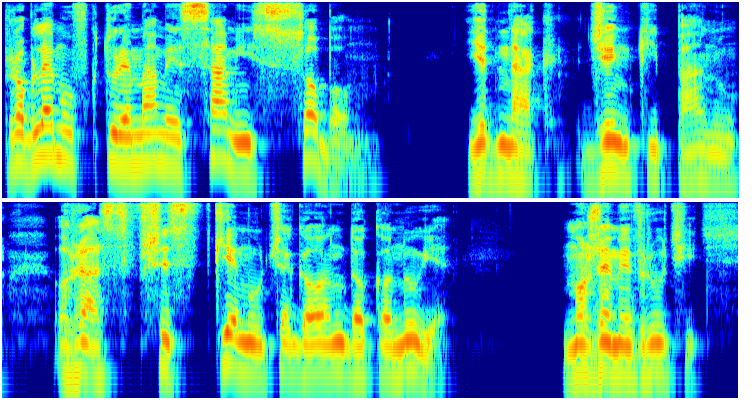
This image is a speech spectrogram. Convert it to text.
problemów, które mamy sami z sobą. Jednak dzięki Panu oraz wszystkiemu, czego On dokonuje, możemy wrócić.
